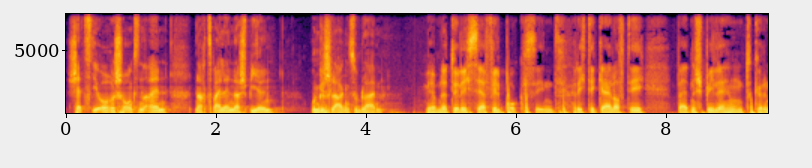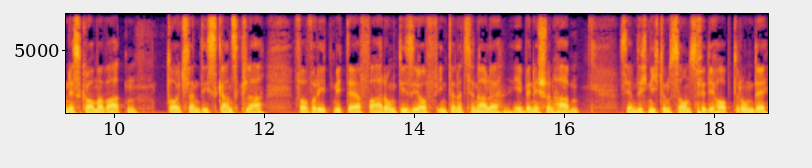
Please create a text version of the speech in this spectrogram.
schätzt ihr eure Chancen ein, nach zwei Länderspielen ungeschlagen zu bleiben? Wir haben natürlich sehr viel Bock, sind richtig geil auf die beiden Spiele und können es kaum erwarten. Deutschland ist ganz klar Favorit mit der Erfahrung, die sie auf internationaler Ebene schon haben. Sie haben sich nicht umsonst für die Hauptrunde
